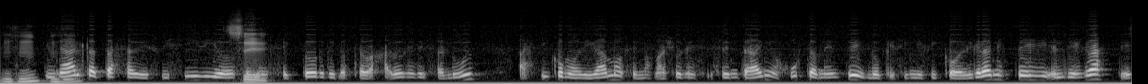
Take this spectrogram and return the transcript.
de una alta tasa de suicidios en el sector de los trabajadores de salud así como digamos en los mayores de 60 años justamente lo que significó el gran estrés, el desgaste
